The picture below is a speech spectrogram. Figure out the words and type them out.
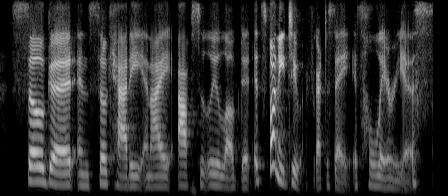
so good and so catty and i absolutely loved it. It's funny too. I forgot to say it's hilarious.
